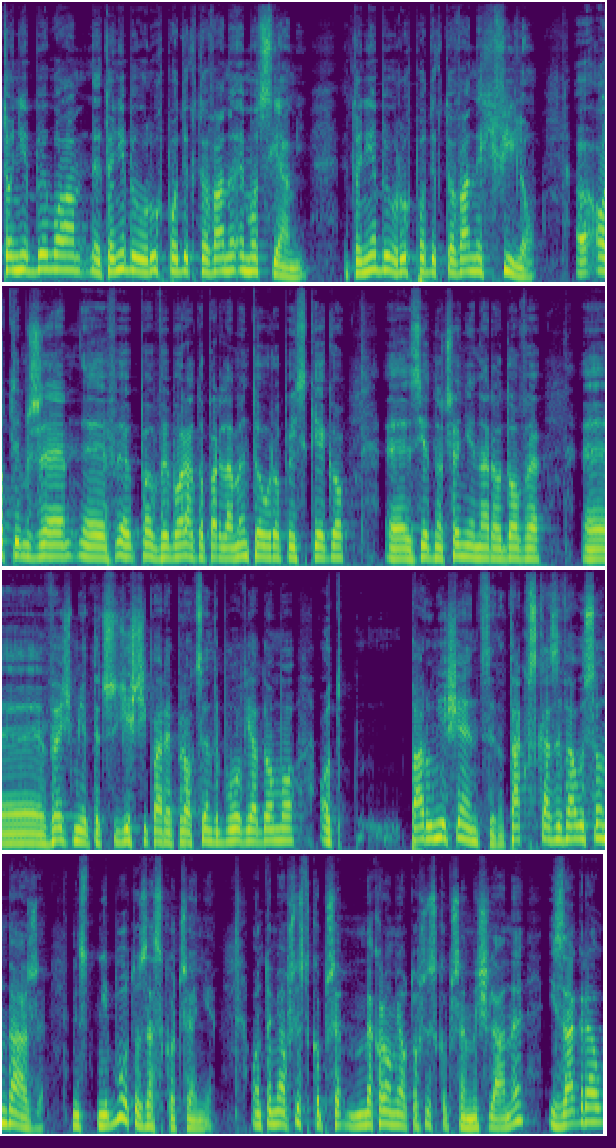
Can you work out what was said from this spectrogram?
To nie, była, to nie był ruch podyktowany emocjami. To nie był ruch podyktowany chwilą. O, o tym, że w, w wyborach do Parlamentu Europejskiego e, Zjednoczenie Narodowe e, weźmie te 30 parę procent, było wiadomo od paru miesięcy. No, tak wskazywały sondaże. Więc nie było to zaskoczenie. On to miał wszystko, Macron miał to wszystko przemyślane i zagrał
